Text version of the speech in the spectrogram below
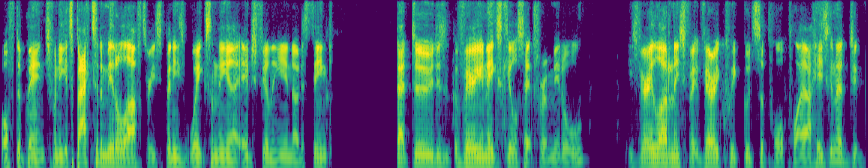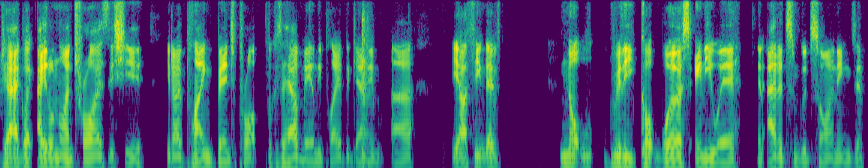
off the bench when he gets back to the middle after he spent his weeks on the uh, edge filling in. I just think that dude is a very unique skill set for a middle. He's very light on his feet, very quick, good support player. He's going to jag like eight or nine tries this year. You know, playing bench prop because of how Manly played the game. Uh, yeah, I think they've not really got worse anywhere and added some good signings. And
